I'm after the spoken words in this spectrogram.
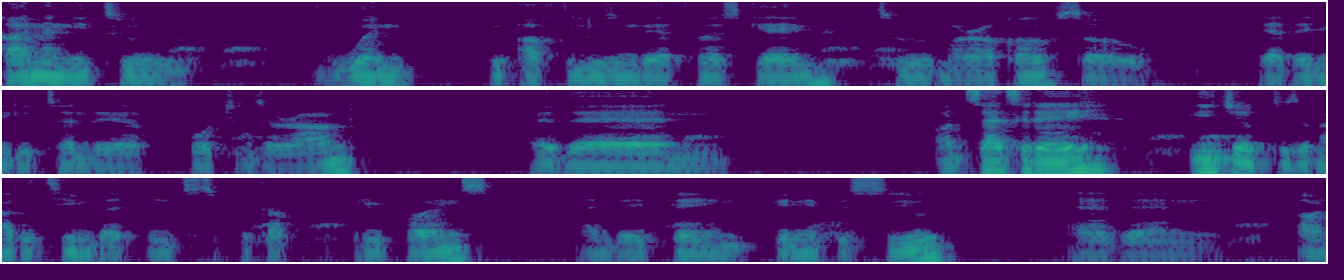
Ghana need to win after losing their first game to Morocco. So, yeah, they need to turn their fortunes around. And then on Saturday, Egypt is another team that needs to pick up three points, and they're playing Guinea Bissau. And then on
